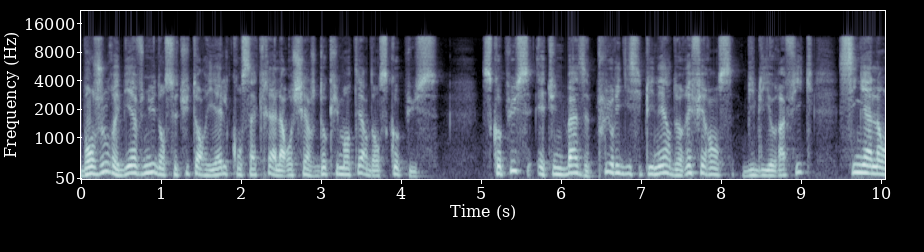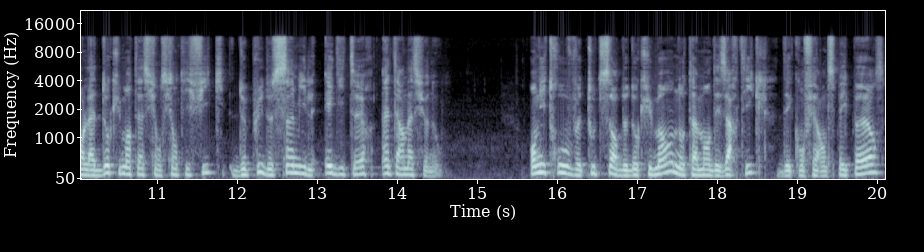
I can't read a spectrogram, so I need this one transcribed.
Bonjour et bienvenue dans ce tutoriel consacré à la recherche documentaire dans Scopus. Scopus est une base pluridisciplinaire de références bibliographiques signalant la documentation scientifique de plus de 5000 éditeurs internationaux. On y trouve toutes sortes de documents, notamment des articles, des conference papers,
